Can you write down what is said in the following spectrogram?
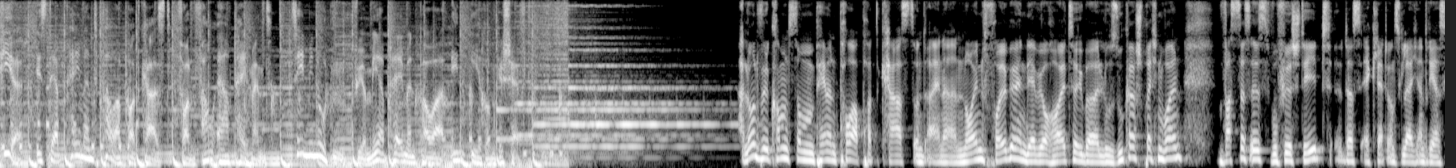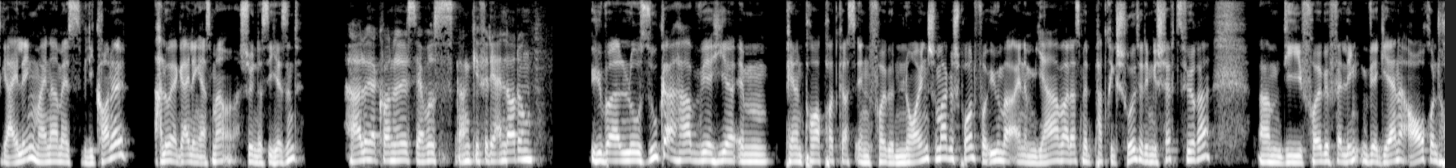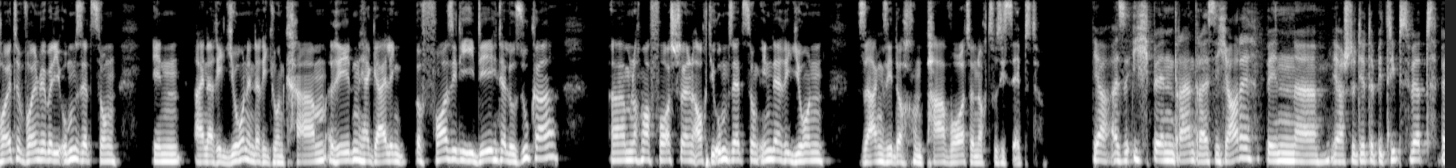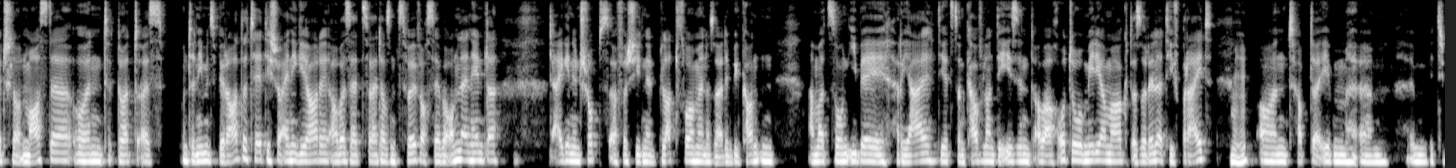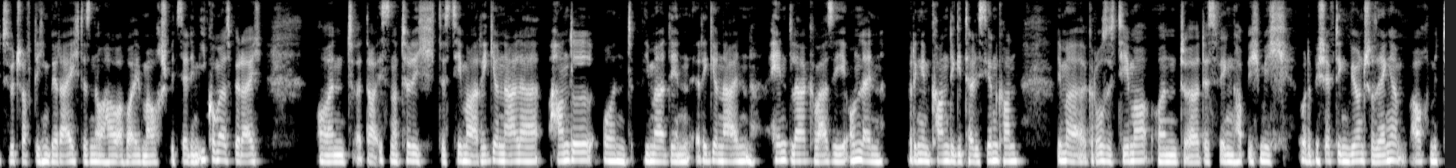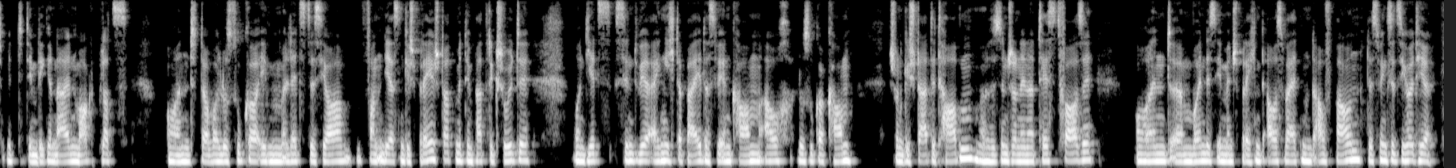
Hier ist der Payment Power Podcast von VR Payment. Zehn Minuten für mehr Payment Power in Ihrem Geschäft. Hallo und willkommen zum Payment Power Podcast und einer neuen Folge, in der wir heute über Lusuka sprechen wollen. Was das ist, wofür es steht, das erklärt uns gleich Andreas Geiling. Mein Name ist Willi Cornell. Hallo Herr Geiling erstmal, schön, dass Sie hier sind. Hallo Herr Cornell, Servus, danke für die Einladung. Über Losuka haben wir hier im Payment Power Podcast in Folge 9 schon mal gesprochen. Vor über einem Jahr war das mit Patrick Schulte, dem Geschäftsführer. Ähm, die Folge verlinken wir gerne auch. Und heute wollen wir über die Umsetzung in einer Region, in der Region Kam, reden. Herr Geiling, bevor Sie die Idee hinter Losuka ähm, nochmal vorstellen, auch die Umsetzung in der Region, sagen Sie doch ein paar Worte noch zu sich selbst. Ja, also ich bin 33 Jahre, bin äh, ja studierter Betriebswirt, Bachelor und Master und dort als Unternehmensberater tätig schon einige Jahre, aber seit 2012 auch selber Online-Händler. Mit eigenen Shops auf verschiedenen Plattformen, also den bekannten Amazon, eBay, Real, die jetzt dann Kaufland.de sind, aber auch Otto, Mediamarkt, also relativ breit. Mhm. und habe da eben ähm, im betriebswirtschaftlichen Bereich das Know-how, aber eben auch speziell im E-Commerce-Bereich und äh, da ist natürlich das Thema regionaler Handel und wie man den regionalen Händler quasi online bringen kann, digitalisieren kann, immer ein großes Thema. Und äh, deswegen habe ich mich oder beschäftigen wir uns schon länger auch mit, mit dem regionalen Marktplatz. Und da war Lusuka eben letztes Jahr, fanden die ersten Gespräche statt mit dem Patrick Schulte. Und jetzt sind wir eigentlich dabei, dass wir in Kam auch Lusuka Kam schon gestartet haben. Wir sind schon in der Testphase und ähm, wollen das eben entsprechend ausweiten und aufbauen. Deswegen sitze ich heute hier.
